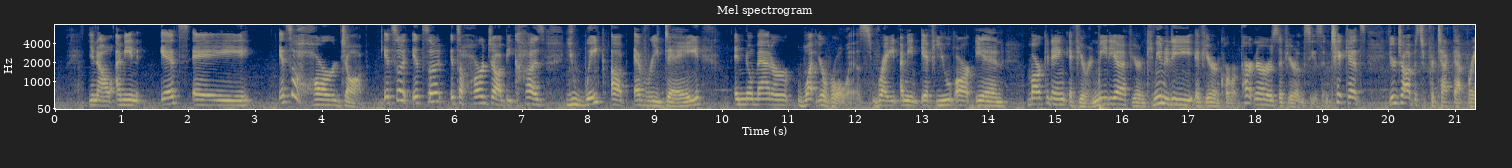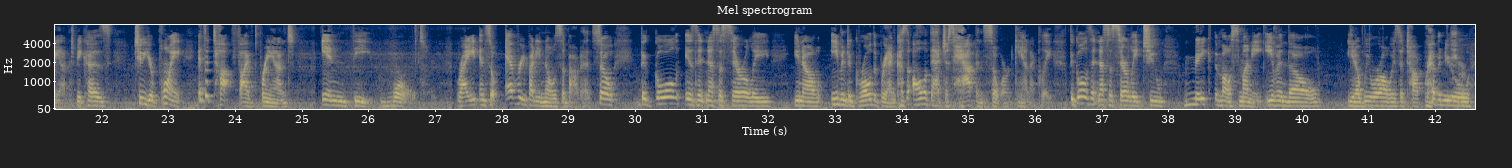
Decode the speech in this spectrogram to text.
You know, I mean, it's a it's a hard job. It's a it's a it's a hard job because you wake up every day and no matter what your role is, right? I mean, if you are in marketing, if you're in media, if you're in community, if you're in corporate partners, if you're in season tickets, your job is to protect that brand because to your point, it's a top 5 brand in the world, right? And so everybody knows about it. So the goal isn't necessarily you know, even to grow the brand, because all of that just happens so organically. The goal isn't necessarily to make the most money, even though, you know, we were always a top revenue sure.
